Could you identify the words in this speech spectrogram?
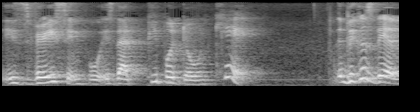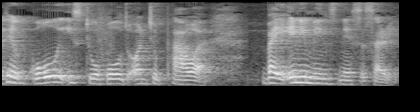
is very simple is that people don't care. Because their, their goal is to hold on to power by any means necessary.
